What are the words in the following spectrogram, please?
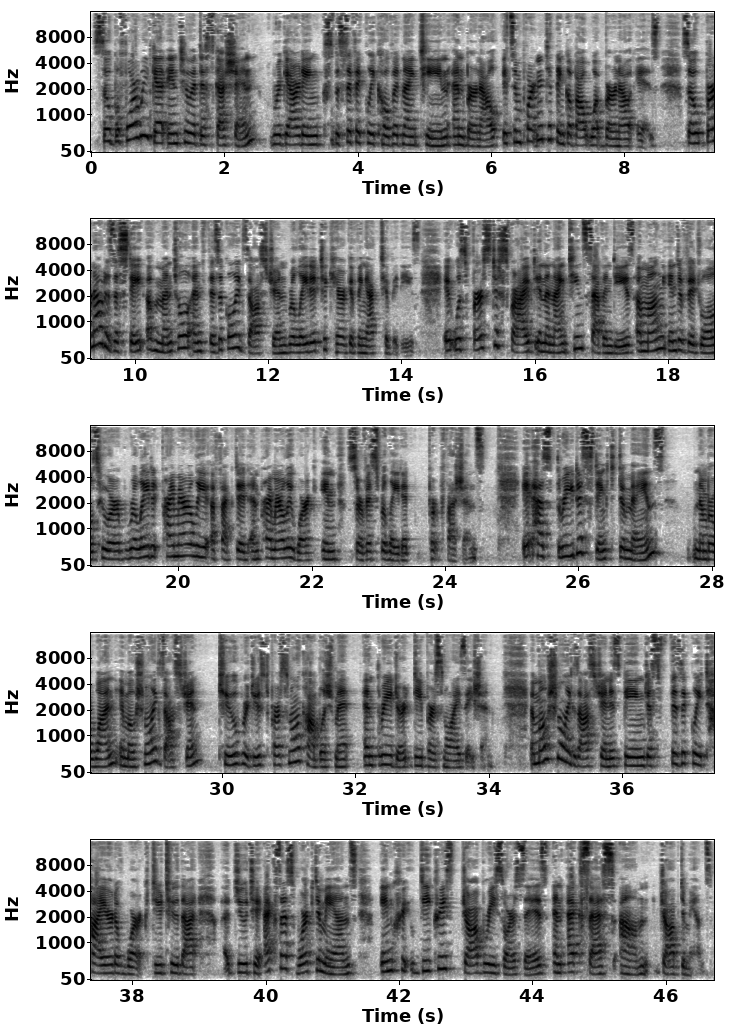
So, before we get into a discussion regarding specifically COVID 19 and burnout, it's important to think about what burnout is. So, burnout is a state of mental and physical exhaustion related to caregiving activities. It was first described in the 1970s among individuals who are related, primarily affected, and primarily work in service related professions. It has three distinct domains. Number one, emotional exhaustion two, reduced personal accomplishment, and three, depersonalization. Emotional exhaustion is being just physically tired of work due to that, uh, due to excess work demands, incre- decreased job resources, and excess um, job demands.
